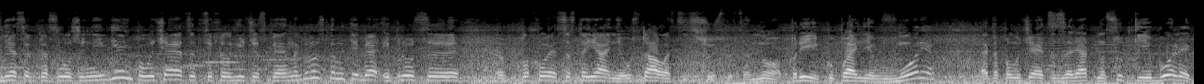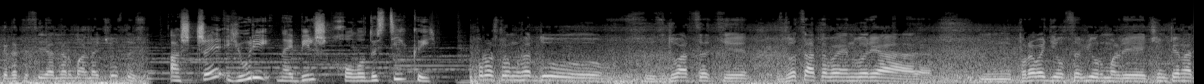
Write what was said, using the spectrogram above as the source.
в несколько слушаний в день получается психологическая нагрузка на тебя и плюс э, плохое состояние, усталость чувствуется. Но при купании в море это получается заряд на сутки и более, когда ты себя нормально чувствуешь. А ще Юрій найбільш холодостійкий. В прошлом году с 20, э, с 20 января м, проводился в Юрмале чемпионат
